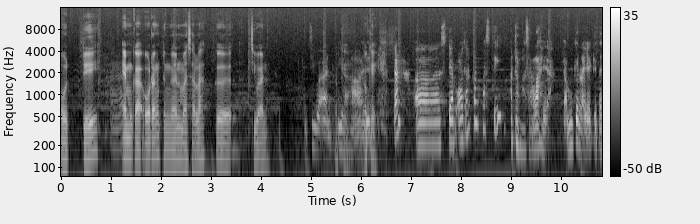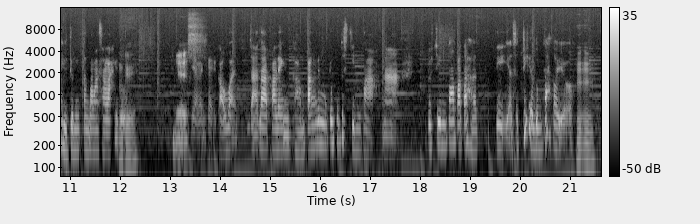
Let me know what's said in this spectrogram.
ODMK hmm. orang dengan masalah kejiwaan. Kejiwaan, okay. ya. Okay. kan uh, setiap orang kan pasti ada masalah ya. Gak mungkin lah ya kita hidup tanpa masalah gitu. Oke. Okay. Yes. Ya kan kayak kawan cara paling gampang ini mungkin putus cinta. Nah, putus cinta patah hati ya sedih ya lumrah toh ya. Mm -mm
